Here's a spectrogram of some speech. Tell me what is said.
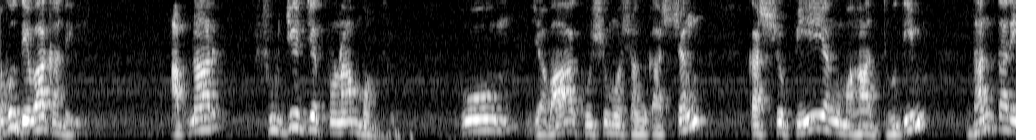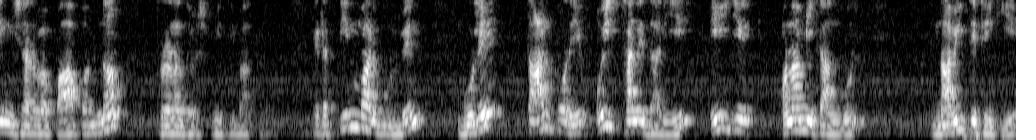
অর্ঘ্য আপনার সূর্যের যে প্রণাম মন্ত্র, ওম জবা কুসুম শঙ্কাশং কাশ্যপেয়ং মহাধুতিম ধন্তারিং সর্ব পাপগ্ন প্রণতস্মি দিবাকর এটা তিনবার বলবেন, বলে তারপরে ওই স্থানে দাঁড়িয়ে এই যে অনামিকা আঙ্গুল নাবিতে ঠেকিয়ে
